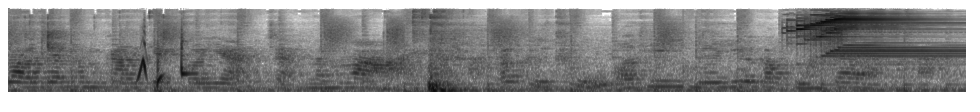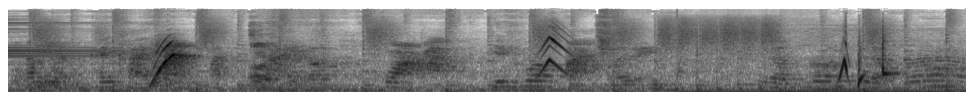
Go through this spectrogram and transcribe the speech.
เราจะทำการเก็บตัวอย่างจากน้ำลายนะคะ ก็คือถูเอาที่เนื้อเยื่อกับพุ้งแก้มค่ะก็เหมือนคล้ายๆการปัดชายก็กวาดที่ทั่วปากเลยเหลือบนเหลือบล่าง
